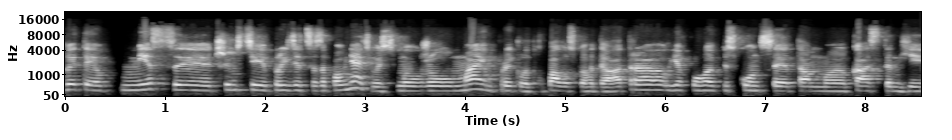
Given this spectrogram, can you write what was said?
гэтыя месцы чымсьці прыйдзецца запаўняць. Вось мы ўжо маем прыклад купалаўскага тэатра у якога бесконцы там кастынгі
